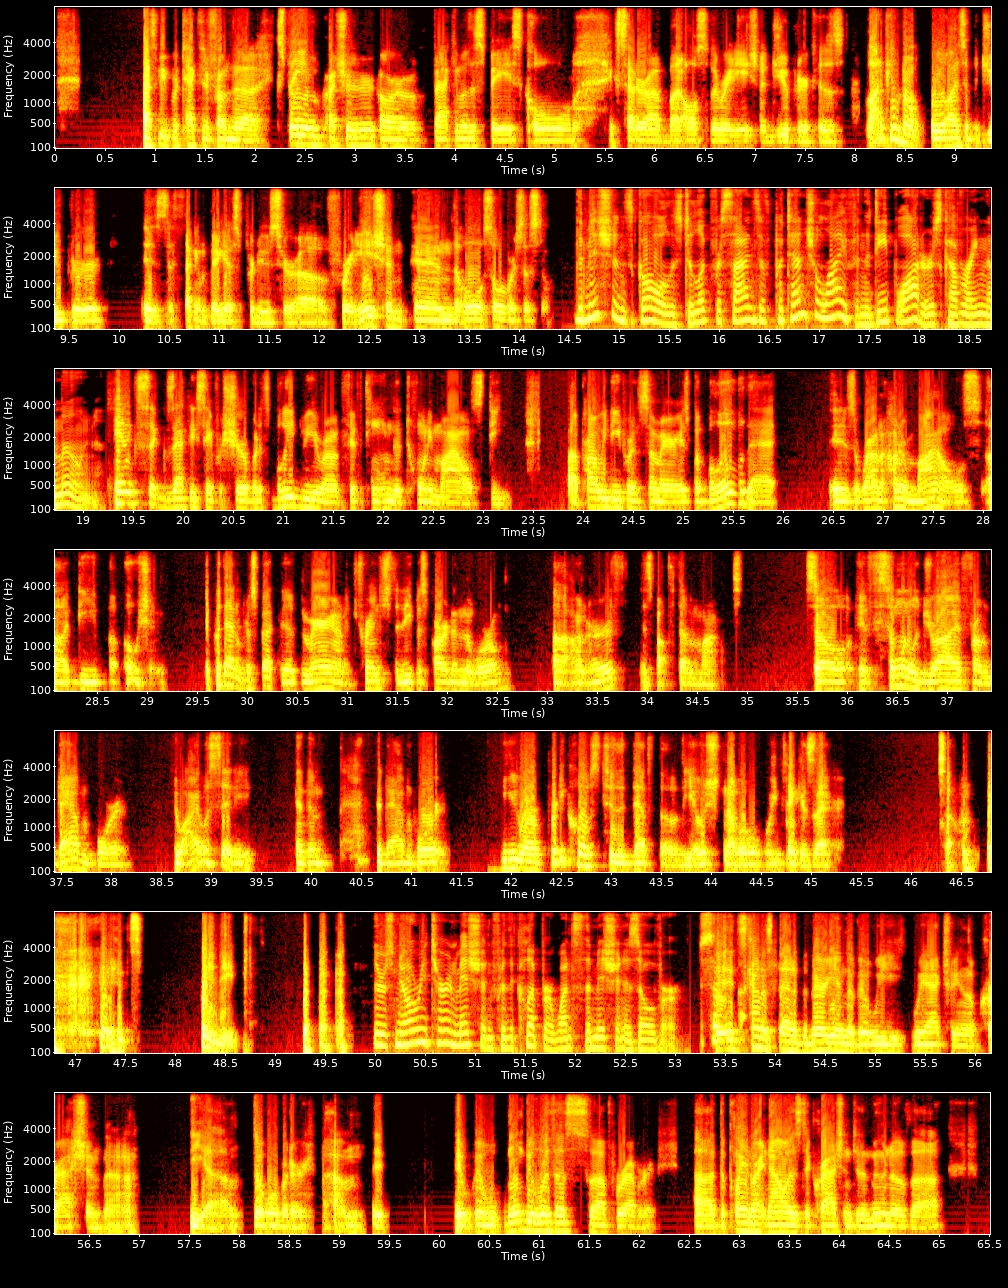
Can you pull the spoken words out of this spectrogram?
has to be protected from the extreme pressure or vacuum of the space, cold, etc., but also the radiation of Jupiter. Because a lot of people don't realize that Jupiter is the second biggest producer of radiation in the whole solar system. The mission's goal is to look for signs of potential life in the deep waters covering the moon. Can't exactly say for sure, but it's believed to be around 15 to 20 miles deep. Uh, probably deeper in some areas, but below that is around 100 miles uh, deep ocean. To put that in perspective, the Mariana Trench, the deepest part in the world uh, on Earth, is about seven miles. So if someone will drive from Davenport to Iowa City and then back to Davenport, you are pretty close to the depth of the ocean that what we think is there. So it's pretty deep. There's no return mission for the Clipper once the mission is over. So it's kind of sad at the very end of it. We we actually end up crashing uh, the uh, the orbiter. Um, it, it, it won't be with us uh, forever. Uh, the plan right now is to crash into the moon of uh,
